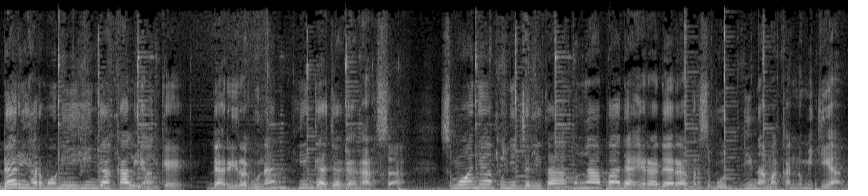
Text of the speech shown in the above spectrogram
Dari Harmoni hingga Kali Angke, dari Ragunan hingga Jagakarsa, semuanya punya cerita mengapa daerah-daerah tersebut dinamakan demikian.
